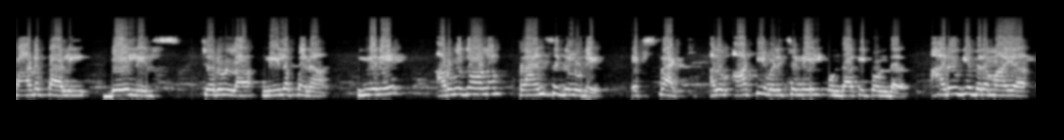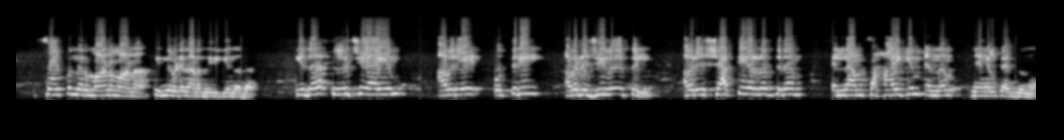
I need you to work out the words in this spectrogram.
പാടത്താളി ബേ ലീവ്സ് ചെറുള്ള നീലപ്പന ഇങ്ങനെ അറുപതോളം പ്ലാന്റ്സുകളുടെ എക്സ്ട്രാക്ട് അതും ആട്ടിയ വെളിച്ചെണ്ണയിൽ ഉണ്ടാക്കിക്കൊണ്ട് ആരോഗ്യപരമായ സോപ്പ് നിർമ്മാണമാണ് ഇന്നിവിടെ നടന്നിരിക്കുന്നത്. ഇത് തീർച്ചയായും അവരെ ഒത്തിരി അവരുടെ ജീവിതത്തിൽ അവരുടെ ശാക്തീകരണത്തിനും എല്ലാം സഹായിക്കും എന്നും ഞങ്ങൾ കരുതുന്നു.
